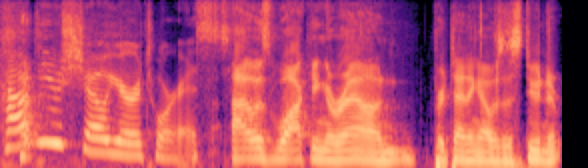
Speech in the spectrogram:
How do you show you're a tourist? I was walking around pretending I was a student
